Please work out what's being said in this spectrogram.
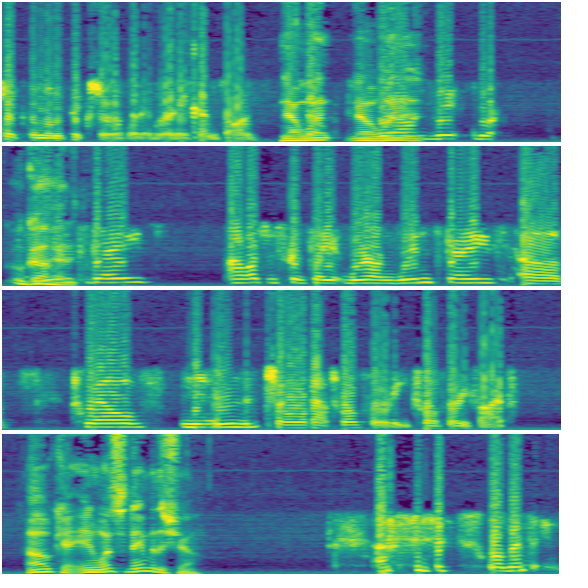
click the little picture or whatever, and it comes on. Now, when now We're when on is, Wed- we're- oh, go ahead. Wednesdays. I was just going to say. We're on Wednesdays, uh, twelve noon till about 12.30, 12.35. Okay, and what's the name of the show? Uh, well, nothing.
